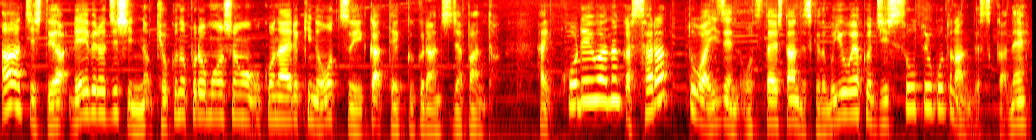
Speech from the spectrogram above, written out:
アーティストやレーベル自身の曲のプロモーションを行える機能を追加、テッククランチジャパンと。はい、これはなんかさらっとは以前お伝えしたんですけども、ようやく実装ということなんですかね。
